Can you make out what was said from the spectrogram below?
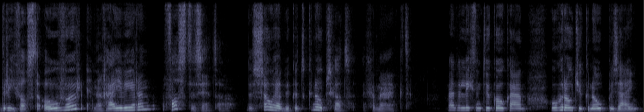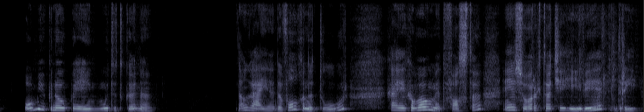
3 vaste over en dan ga je weer een vaste zetten. Dus zo heb ik het knoopsgat gemaakt. Maar er ligt natuurlijk ook aan hoe groot je knopen zijn. Om je knopen heen moet het kunnen. Dan ga je de volgende toer ga je gewoon met vaste en je zorgt dat je hier weer drie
